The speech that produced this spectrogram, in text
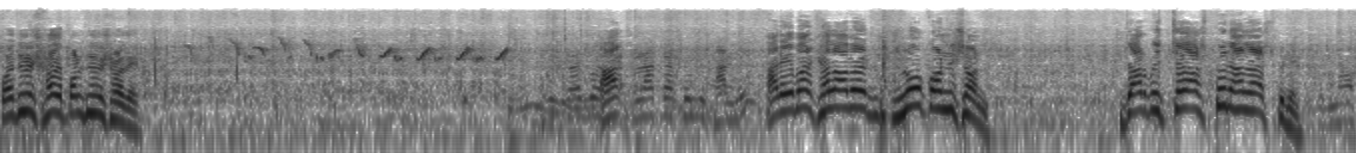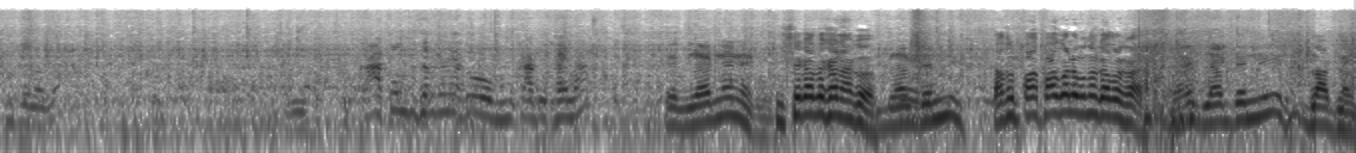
পলিথিনে সরে পলিথিনে সরে আর- আর এবার খেলা হবে নো কন্ডিশন যার ইচ্ছা আসবে না হলে আসবে না। ব্লাড নাই নাকি? কিসে কাদর খায় না গো? ব্লাড দেননি? তারপর পাগলের মতন কাদর খায়। ভাই ব্লাড দেননি ব্লাড নাই।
